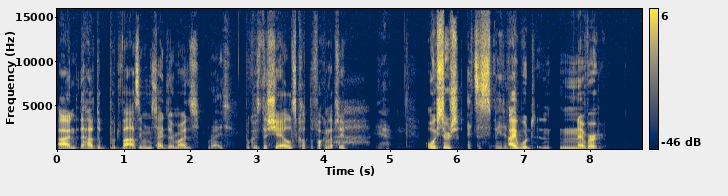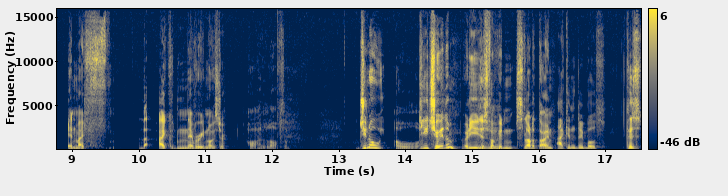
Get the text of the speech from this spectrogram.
and they have to put Vaseline inside their mouths Right. because the shells cut the fucking lips. Yeah. Oysters, It's a speed of I would n- never in my f- th- I could never eat an oyster. Oh, I love them. Do you know? Oh. Do you chew them or do you just fucking slot it down? I can do both. Because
